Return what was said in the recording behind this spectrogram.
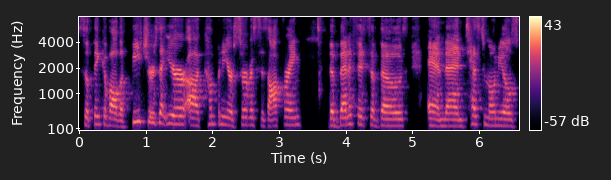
So think of all the features that your uh, company or service is offering the benefits of those, and then testimonials,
